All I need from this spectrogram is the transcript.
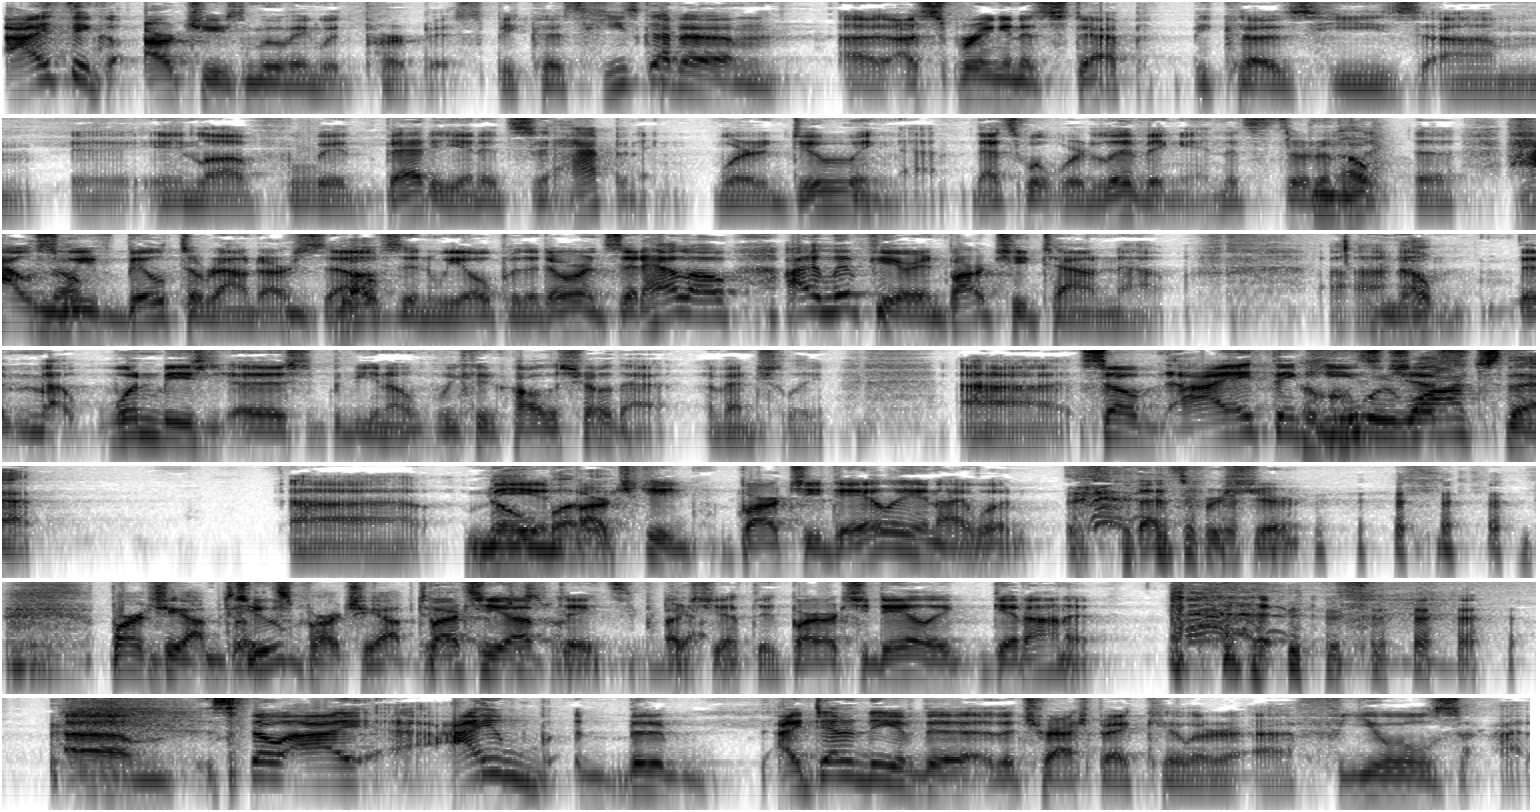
I think Archie's moving with purpose because he's got a, a, a spring in his step because he's um, in love with Betty and it's happening. We're doing that. That's what we're living in. That's sort of Nope. like the house we've built around ourselves. And we opened the door and said, "Hello, I live here in Barchi Town now." nope. It wouldn't be, uh, you know, we could call the show that eventually. Uh, so I think Who he's would just watch that? me and Nobody. Barchi, Barchi Daily, and I would. That's for sure. Barchi updates. Two- Barchi updates. Barchi updates. Barchi updates. Barchi Daily. Get on it. um, so I, I, the identity of the the trash bag killer uh, feels. I,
